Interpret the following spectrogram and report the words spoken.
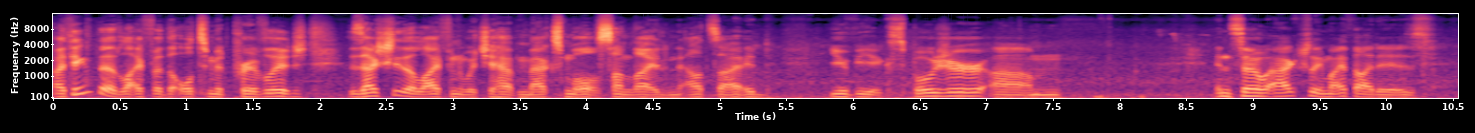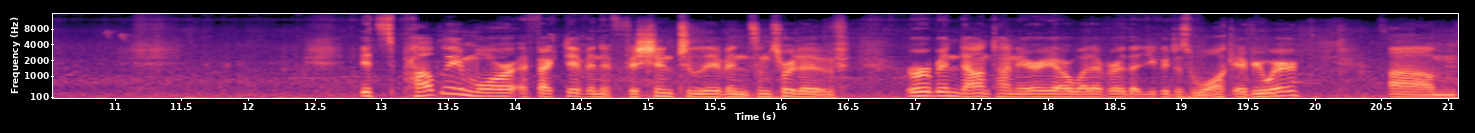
i think the life of the ultimate privilege is actually the life in which you have maximal sunlight and outside uv exposure. Um, and so actually my thought is it's probably more effective and efficient to live in some sort of urban downtown area or whatever that you could just walk everywhere. Um,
